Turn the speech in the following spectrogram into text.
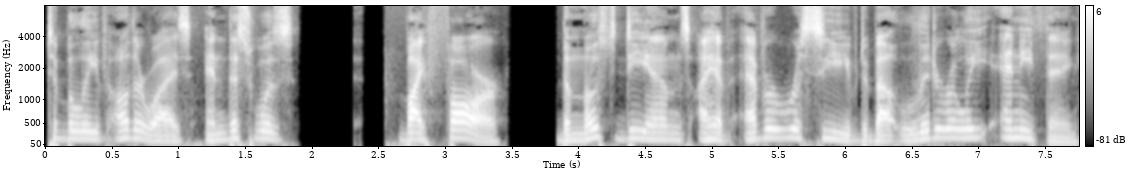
to believe otherwise, and this was by far the most DMs I have ever received about literally anything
